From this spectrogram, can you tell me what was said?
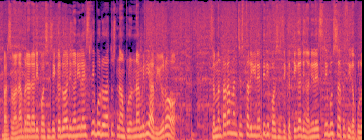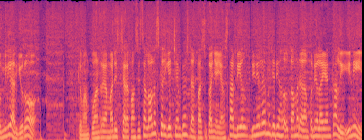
Barcelona berada di posisi kedua dengan nilai 1.266 miliar euro. Sementara Manchester United di posisi ketiga dengan nilai 1.130 miliar euro. Kemampuan Real Madrid secara konsisten lolos ke Liga Champions dan pasukannya yang stabil dinilai menjadi hal utama dalam penilaian kali ini.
